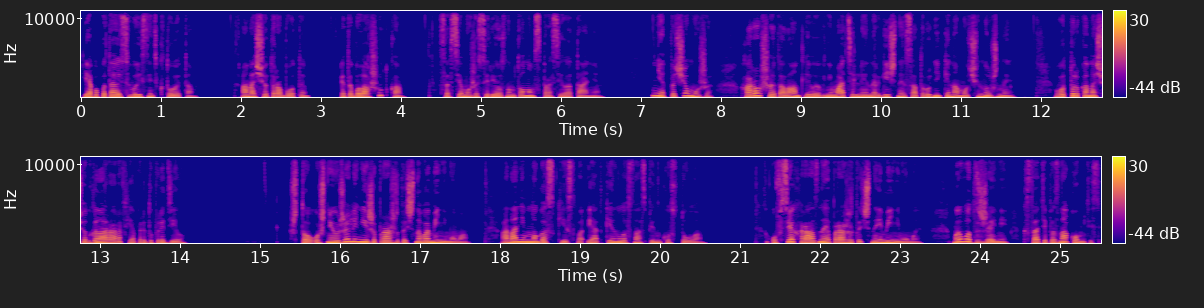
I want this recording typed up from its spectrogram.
я попытаюсь выяснить, кто это. А насчет работы? Это была шутка? Совсем уже серьезным тоном спросила Таня. Нет, почему же? Хорошие, талантливые, внимательные, энергичные сотрудники нам очень нужны. Вот только насчет гонораров я предупредил. Что, уж неужели ниже прожиточного минимума? Она немного скисла и откинулась на спинку стула. У всех разные прожиточные минимумы. Мы вот с Женей, кстати, познакомьтесь,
